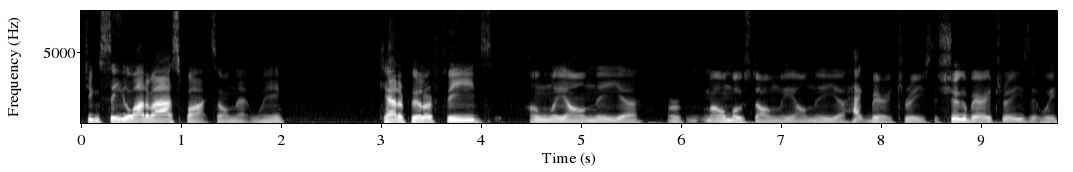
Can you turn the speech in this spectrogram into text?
But you can see a lot of eye spots on that wing. Caterpillar feeds only on the, uh, or almost only on the uh, hackberry trees, the sugarberry trees that we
